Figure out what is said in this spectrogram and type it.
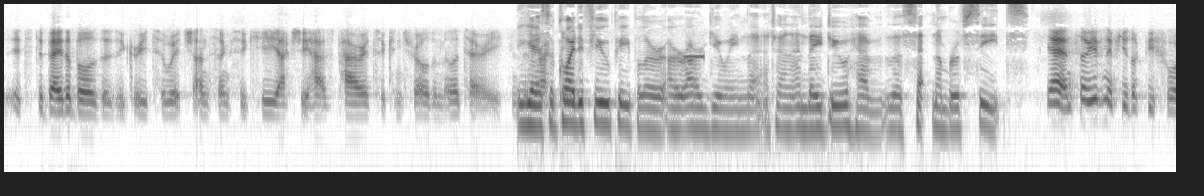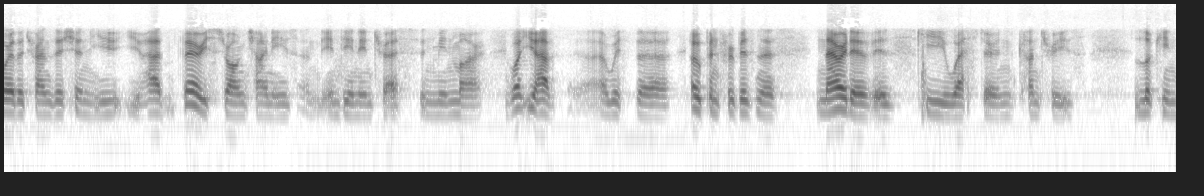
It's debatable the degree to which Aung San Suu Kyi actually has power to control the military. Yes, so quite a few people are, are arguing that, and, and they do have the set number of seats. Yeah, and so even if you look before the transition, you, you had very strong Chinese and Indian interests in Myanmar. What you have uh, with the open for business narrative is key Western countries looking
